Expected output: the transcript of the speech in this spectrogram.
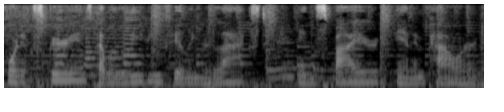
for an experience that will leave you feeling relaxed, inspired, and empowered.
